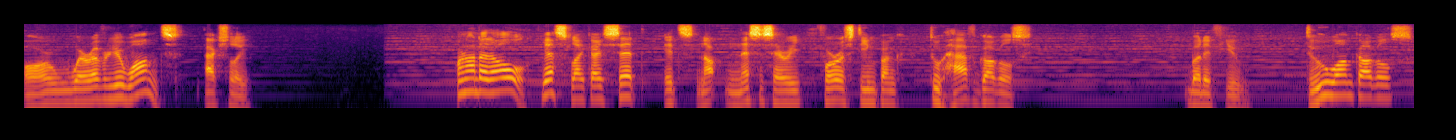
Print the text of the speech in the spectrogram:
Or wherever you want, actually. Or not at all. Yes, like I said, it's not necessary for a steampunk to have goggles. But if you do want goggles,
